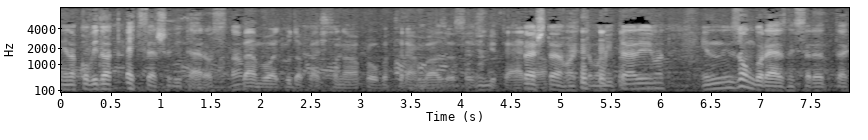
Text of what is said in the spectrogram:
én a Covid-at egyszer se gitároztam. Ben volt Budapesten a próbateremben az összes gitárja. Pesten hagytam a gitárjaimat. Én zongorázni szerettek,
